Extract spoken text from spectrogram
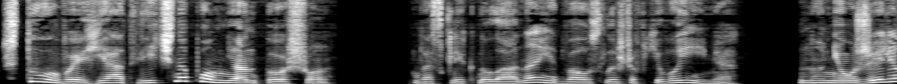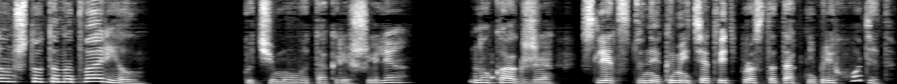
«Что вы, я отлично помню Антошу!» — воскликнула она, едва услышав его имя. «Но неужели он что-то натворил?» «Почему вы так решили?» «Ну как же, Следственный комитет ведь просто так не приходит.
